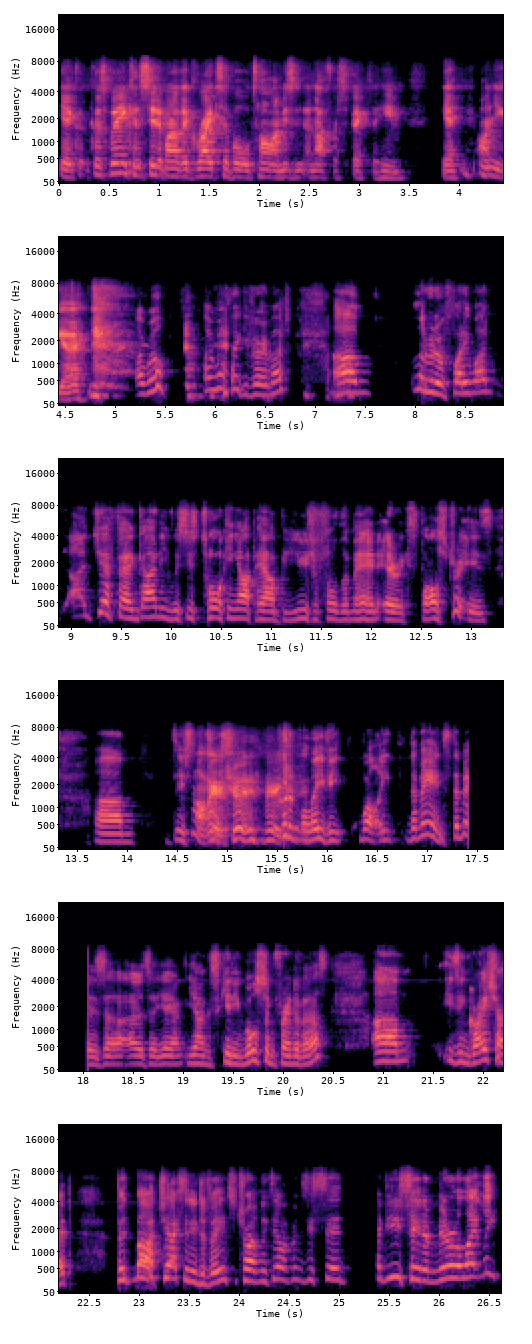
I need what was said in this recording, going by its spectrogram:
yeah, because being considered one of the greats of all time isn't enough respect for him. Yeah, on you go. I will. I will. Thank you very much. Um, a little bit of a funny one. Uh, Jeff Van Gundy was just talking up how beautiful the man Erik Spoelstra is. Um, just, oh, very true. Very couldn't true. believe he. Well, he, the man's the man is a, is a young, young skinny Wilson friend of ours. Um, he's in great shape, but Mark Jackson intervenes to try and lift him up and he said, "Have you seen a mirror lately?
